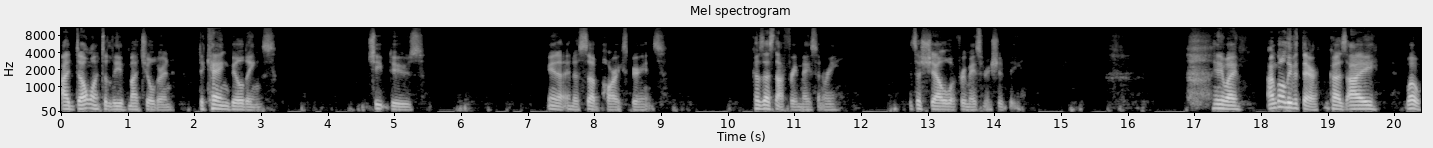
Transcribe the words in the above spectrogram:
I don't want to leave my children decaying buildings, cheap dues, in a, a subpar experience. Because that's not Freemasonry. It's a shell of what Freemasonry should be. Anyway, I'm going to leave it there because I, whoa,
